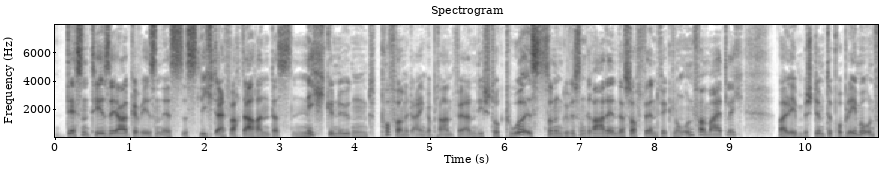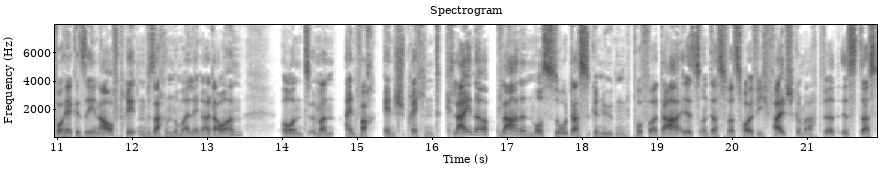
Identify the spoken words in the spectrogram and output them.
dessen These ja gewesen ist, es liegt einfach daran, dass nicht genügend Puffer mit eingeplant werden. Die Struktur ist zu einem gewissen Grade in der Softwareentwicklung unvermeidlich, weil eben bestimmte Probleme unvorhergesehen auftreten, Sachen nun mal länger dauern und man einfach entsprechend kleiner planen muss, so dass genügend Puffer da ist. Und das, was häufig falsch gemacht wird, ist, dass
